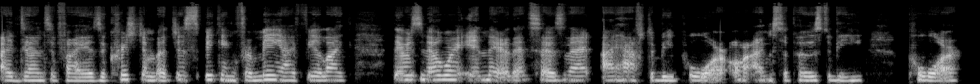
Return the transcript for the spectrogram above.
identify as a Christian, but just speaking for me, I feel like there is nowhere in there that says that I have to be poor or I'm supposed to be poor.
